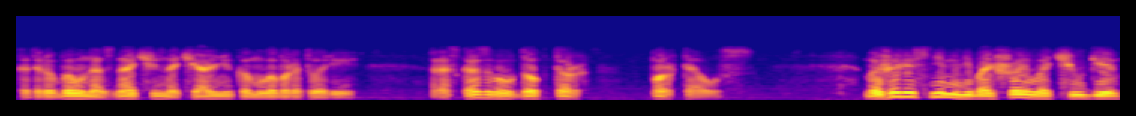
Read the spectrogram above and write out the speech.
который был назначен начальником лаборатории, рассказывал доктор Флеминг. Портеус. Мы жили с ним в небольшой лачуге,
